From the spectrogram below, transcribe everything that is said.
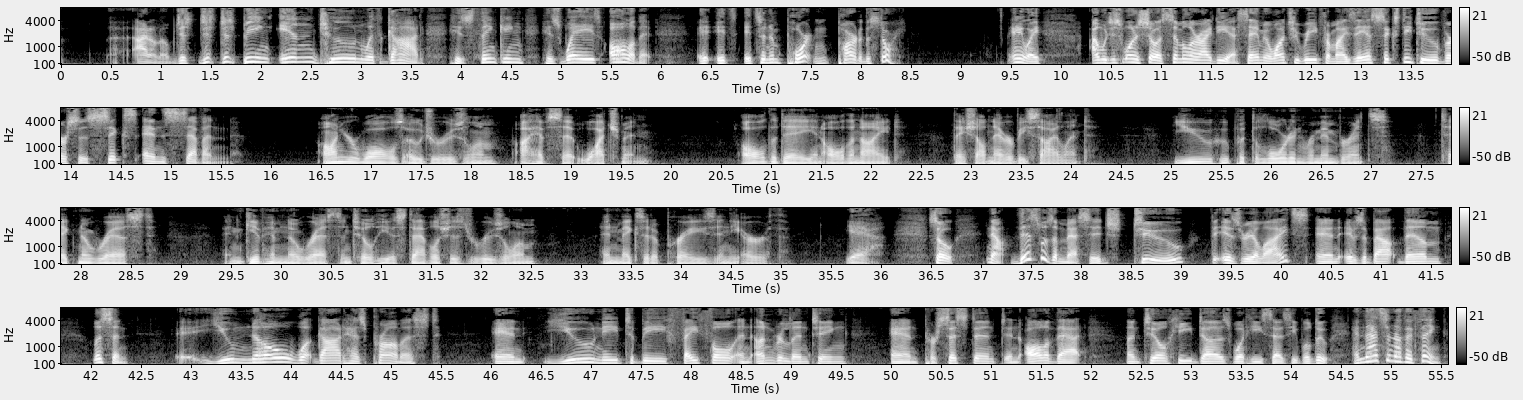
I don't know, just, just, just being in tune with God, His thinking, His ways, all of it. It it's, it's an important part of the story. Anyway, I would just want to show a similar idea. Samuel, why don't you read from Isaiah 62 verses 6 and 7? On your walls, O Jerusalem, I have set watchmen. All the day and all the night they shall never be silent. You who put the Lord in remembrance, take no rest, and give him no rest until he establishes Jerusalem and makes it a praise in the earth. Yeah. So now this was a message to the Israelites, and it was about them. Listen, you know what God has promised, and you need to be faithful and unrelenting and persistent and all of that until He does what He says He will do. And that's another thing.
